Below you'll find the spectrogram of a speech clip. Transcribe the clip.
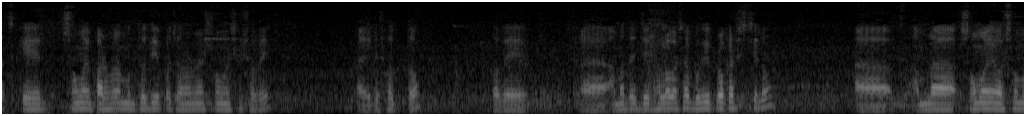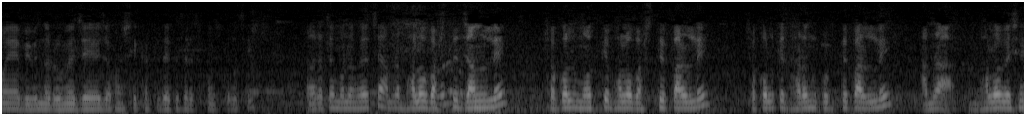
আজকের সময় পার হওয়ার মধ্য দিয়ে প্রচারণার সময় শেষ হবে। এটা সত্য। তবে আমাদের যে ভালোবাসা বহিঃপ্রকাশ ছিল আমরা সময়ে অসময়ে বিভিন্ন রুমে যেয়ে যখন শিক্ষার্থীদের কাছে রেসপন্স করেছি, আমার কাছে মনে হয়েছে আমরা ভালোবাসতে জানলে, সকল মতকে ভালোবাসতে পারলে, সকলকে ধারণ করতে পারলে আমরা ভালোবেসে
